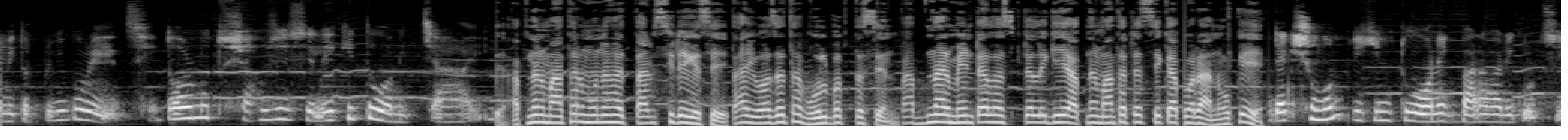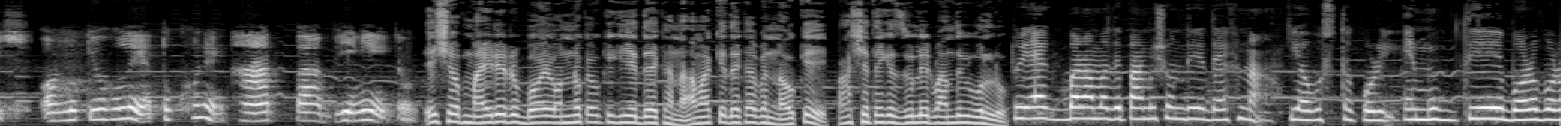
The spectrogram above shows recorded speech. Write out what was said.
আমি তোর প্রেমে পড়ে গেছি। তোর মতো সাহসী ছেলেকে তো আমি চাই। আপনার মাথার মনে হয় তার ছিঁড়ে গেছে তাই অযথা ভুল বকতেছেন। আপনার মেন্টাল হসপিটালে গিয়ে আপনার মাথাটা চেক আপ করান ওকে? দেখ সুমন তুই কিন্তু অনেক বাড়াবাড়ি করছিস। অন্য কেউ হলে এতক্ষণে হাত পা ভেঙে এইসব মাইরের বয় অন্য কাউকে গিয়ে দেখান আমাকে দেখাবেন না ওকে? পাশে থেকে জুলির বান্ধবী বলল তুই একবার আমাদের পারমিশন দিয়ে দেখ না কি অবস্থা করি। এর মুখ দিয়ে বড় বড়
